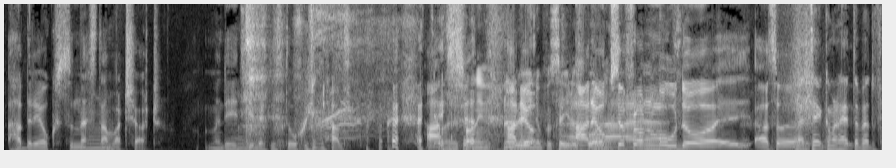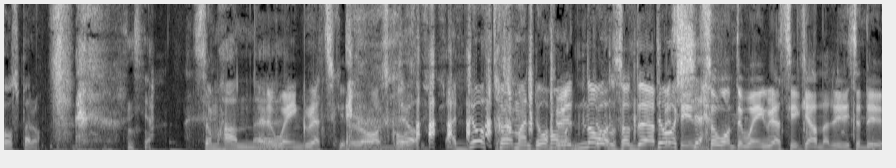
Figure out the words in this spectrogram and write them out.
hade det också nästan Mm. varit kört. Men det är tillräckligt stor skillnad. Ja, nu är Han vi är- inne på Han är sidospår. också från Modo, eh, alltså... Men tänk om man heter Peter Forsberg då? ja, som han... Eller eh, Wayne Gretzky. Det är då, askonstigt. ja, då tror jag man... Då har man någon då, som då döper sin känner- son till Wayne Gretzky kan det? Det är liksom du.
